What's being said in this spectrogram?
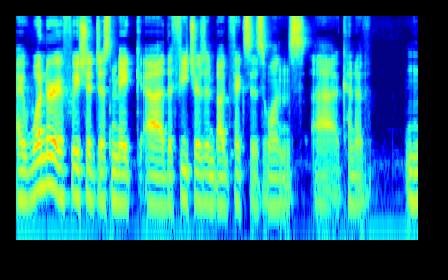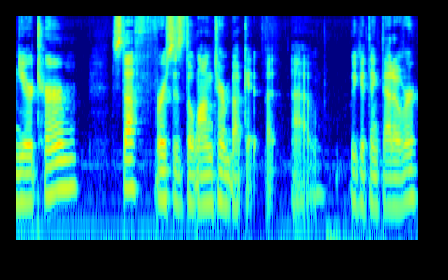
I wonder if we should just make uh, the features and bug fixes ones uh, kind of near term stuff versus the long term bucket, but uh, we could think that over.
